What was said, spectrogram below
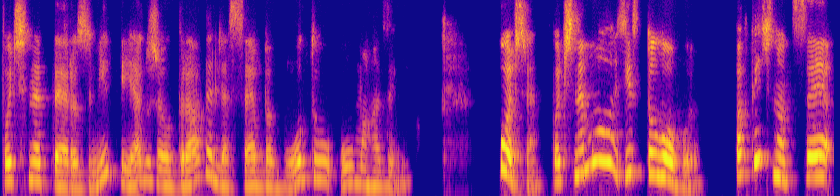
почнете розуміти, як же обрати для себе воду у магазині. Отже, почнемо зі столовою. Фактично, це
